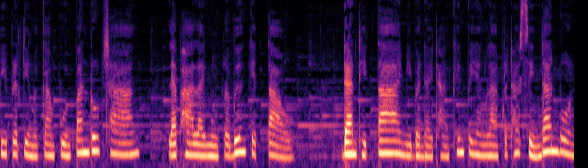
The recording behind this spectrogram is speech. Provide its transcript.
มีประติมากรรมปูนปั้นรูปช้าง และพาลายมุงกระเบื้องเกล็ดเต่า ด้านทิศใต้มีบันไดทางขึ้นไปยังลานประทัดศิลด้านบน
